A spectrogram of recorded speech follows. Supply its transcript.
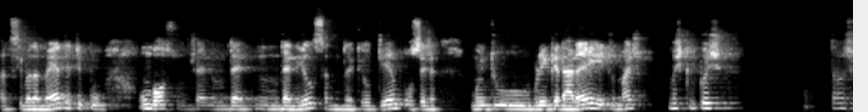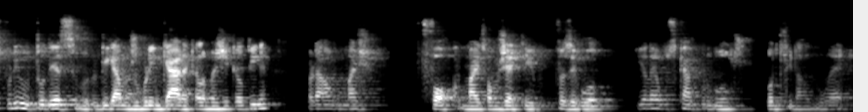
acima da média, tipo um boss do género de, um Denilson daquele tempo, ou seja, muito brinca na areia e tudo mais, mas que depois transferiu todo esse, digamos, brincar, aquela magia que ele tinha, para algo mais foco, mais objetivo, fazer golo. E ele é obcecado por golos, ponto final, não é?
